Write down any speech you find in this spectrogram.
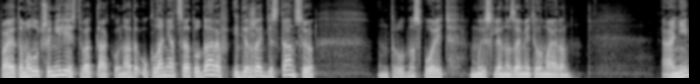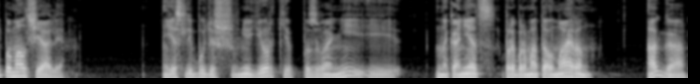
Поэтому лучше не лезть в атаку, надо уклоняться от ударов и держать дистанцию. Трудно спорить, мысленно заметил Майрон. Они помолчали. Если будешь в Нью-Йорке, позвони и наконец пробормотал Майрон. Ага.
